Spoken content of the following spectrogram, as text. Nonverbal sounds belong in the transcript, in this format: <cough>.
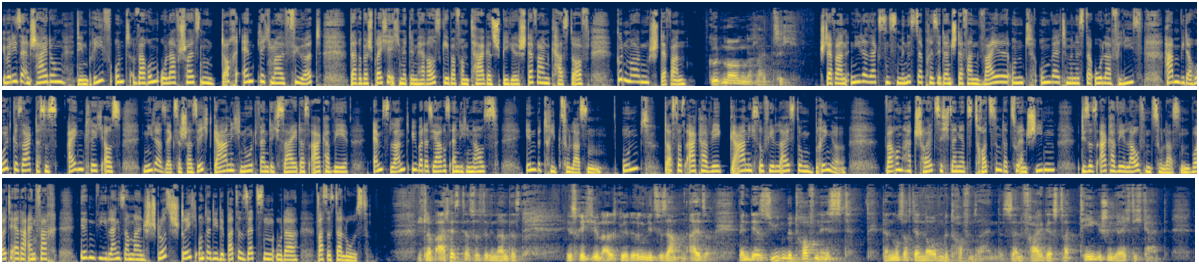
Über diese Entscheidung, den Brief und warum Olaf Scholz nun doch endlich mal führt, darüber spreche ich mit dem Herausgeber vom Tagesspiegel, Stefan Kastorf. Guten Morgen, Stefan. Guten Morgen nach Leipzig. Stefan, Niedersachsens Ministerpräsident Stefan Weil und Umweltminister Olaf Lies haben wiederholt gesagt, dass es eigentlich aus niedersächsischer Sicht gar nicht notwendig sei, das AKW Emsland über das Jahresende hinaus in Betrieb zu lassen und dass das AKW gar nicht so viel Leistung bringe. Warum hat Scholz sich denn jetzt trotzdem dazu entschieden, dieses AKW laufen zu lassen? Wollte er da einfach irgendwie langsam mal einen Schlussstrich unter die Debatte setzen oder was ist da los? Ich glaube, alles das, was du genannt hast, ist richtig und alles gehört irgendwie zusammen. Also, wenn der Süden betroffen ist, dann muss auch der Norden betroffen sein. Das ist eine Frage der strategischen Gerechtigkeit.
